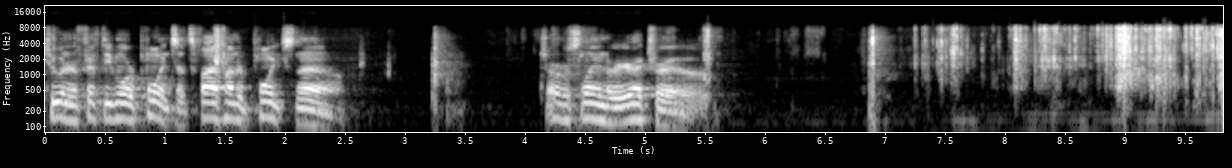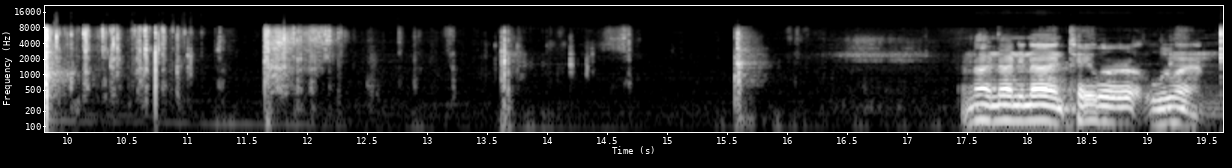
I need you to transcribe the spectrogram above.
250 more points. That's 500 points now. Jarvis Landry Retro. Nine ninety nine Taylor Lewan.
